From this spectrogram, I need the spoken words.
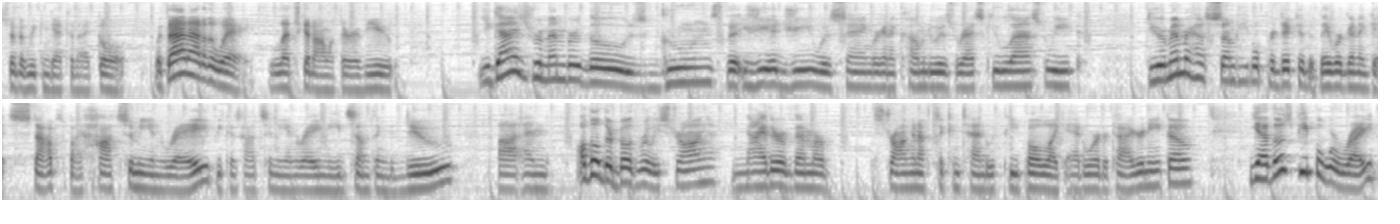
so that we can get to that goal. With that out of the way, let's get on with the review. You guys remember those goons that Jia Ji was saying were going to come to his rescue last week? Do you remember how some people predicted that they were going to get stopped by Hatsumi and Rei because Hatsumi and Rei need something to do? Uh, and although they're both really strong, neither of them are strong enough to contend with people like Edward or Tiger Nico. Yeah, those people were right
